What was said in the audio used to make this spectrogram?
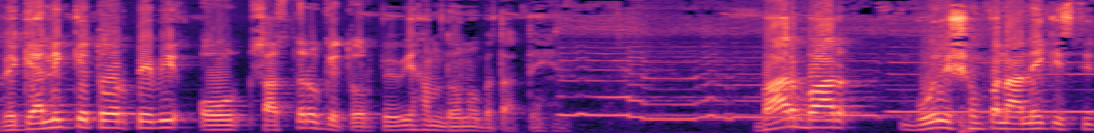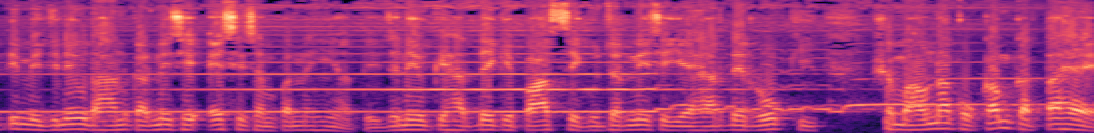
वैज्ञानिक के तौर पे भी और शास्त्रों के तौर पे भी हम दोनों बताते हैं। बार बार बुरे संपन्न आने की स्थिति में जनेऊ धारण करने से ऐसे संपन्न नहीं आते। जनेऊ के हृदय के पास से गुजरने से यह हृदय रोग की संभावना को कम करता है,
